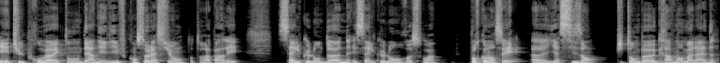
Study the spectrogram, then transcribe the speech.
Et tu le prouves avec ton dernier livre, Consolation, dont on va parler, celle que l'on donne et celle que l'on reçoit. Pour commencer, il y a six ans, tu tombes gravement malade,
